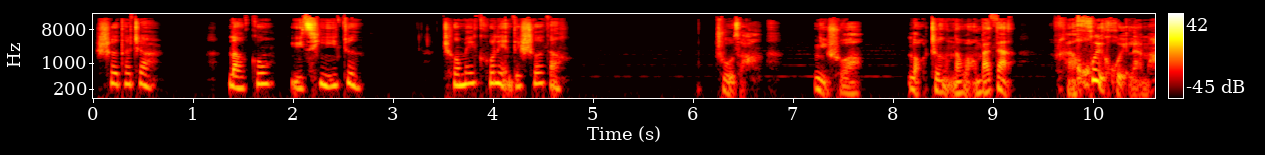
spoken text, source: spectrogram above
说到这儿，老公语气一顿，愁眉苦脸的说道：“柱子，你说老郑那王八蛋还会回来吗？”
